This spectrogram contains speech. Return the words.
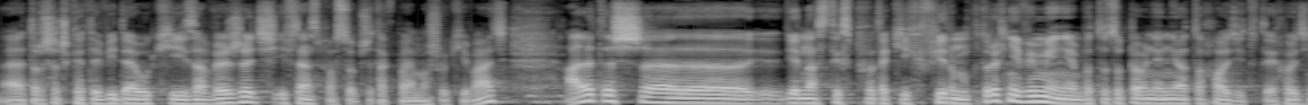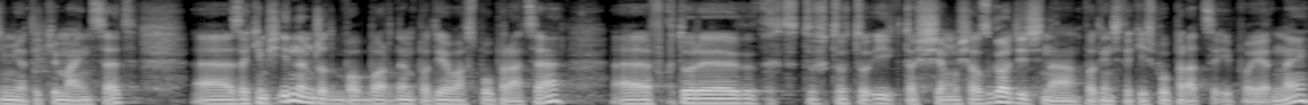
e, troszeczkę te widełki zawyżyć i w ten sposób, że tak powiem, oszukiwać. Ale też e, jedna z tych takich firm, których nie wymienię, bo to zupełnie nie o to chodzi. Tutaj chodzi mi o taki mindset. E, z jakimś innym jobboardem podjęła współpracę, w który tu, tu, i ktoś się musiał zgodzić na podjęcie takiej współpracy i po jednej,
